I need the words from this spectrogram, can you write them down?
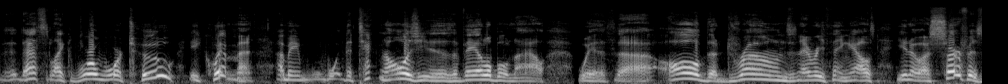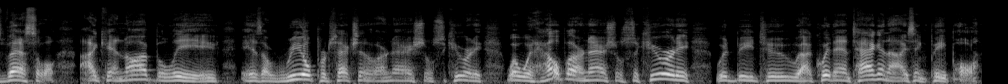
that's like World War II equipment. I mean, the technology that is available now with uh, all the drones and everything else. You know, a surface vessel, I cannot believe, is a real protection of our national security. What would help our national security would be to uh, quit antagonizing people.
